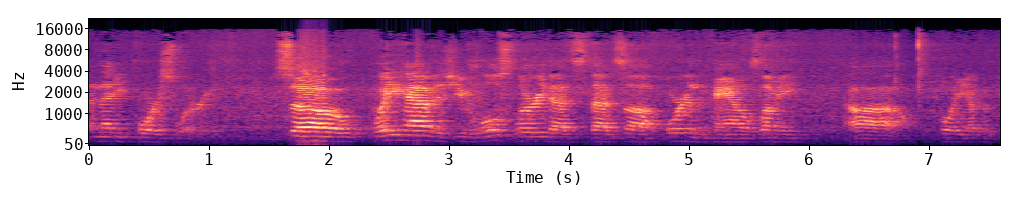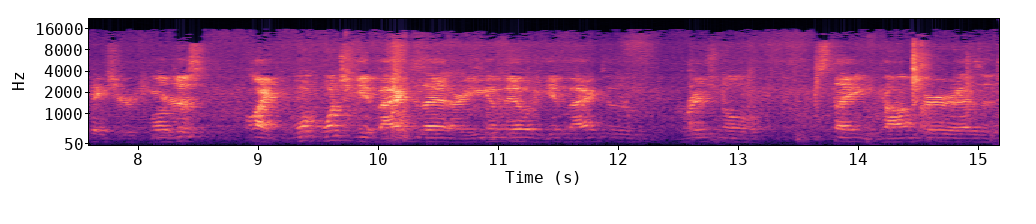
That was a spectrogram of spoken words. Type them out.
and then you pour slurry. So what you have is you have a little slurry that's, that's uh, poured in the panels. Let me uh, pull you up a picture here. Well, just, like, once you get back to that, are you gonna be able to get back to the original state and contour as it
